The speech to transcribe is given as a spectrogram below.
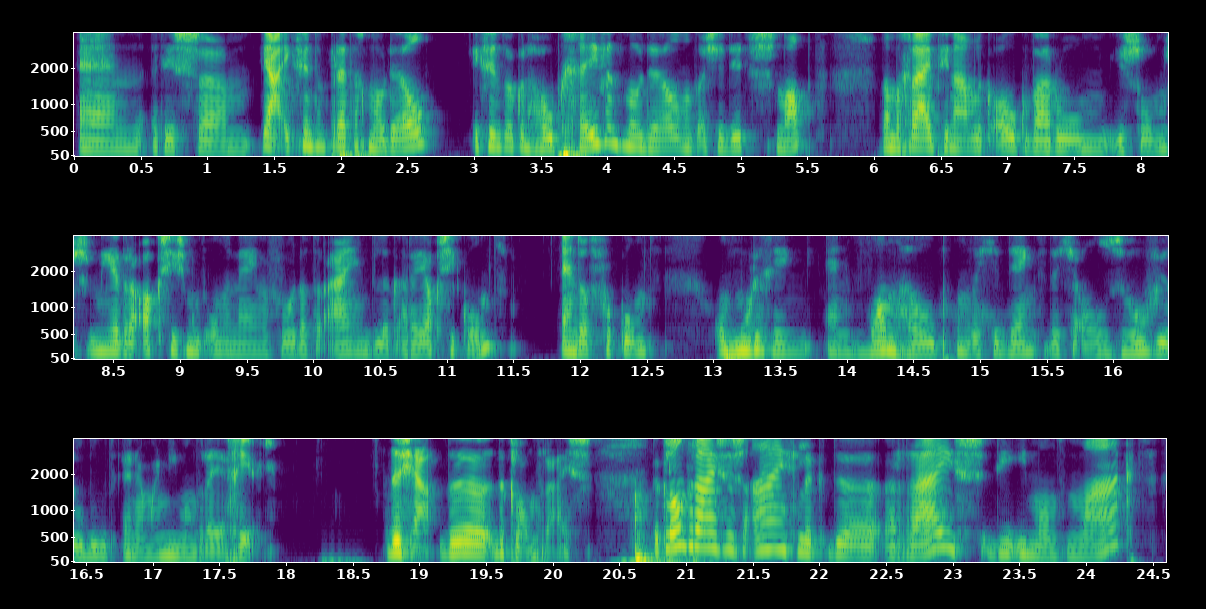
En het is, um, ja, ik vind het een prettig model. Ik vind het ook een hoopgevend model, want als je dit snapt, dan begrijp je namelijk ook waarom je soms meerdere acties moet ondernemen voordat er eindelijk een reactie komt. En dat voorkomt ontmoediging en wanhoop, omdat je denkt dat je al zoveel doet en er maar niemand reageert. Dus ja, de, de klantreis. De klantreis is eigenlijk de reis die iemand maakt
